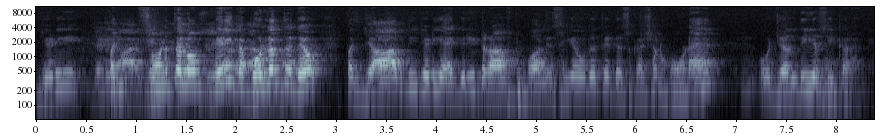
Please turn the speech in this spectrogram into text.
ਜਿਹੜੀ ਸੁਣ ਤੇ ਤੁਸੀਂ ਮੇਰੀ ਬੋਲਣ ਤੇ। ਦਿਓ ਪੰਜਾਬ ਦੀ ਜਿਹੜੀ ਐਗਰੀ ਡਰਾਫਟ ਪਾਲਿਸੀ ਹੈ ਉਹਦੇ ਤੇ ਡਿਸਕਸ਼ਨ ਹੋਣਾ ਹੈ ਉਹ ਜਲਦੀ ਅਸੀਂ ਕਰਾਂਗੇ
